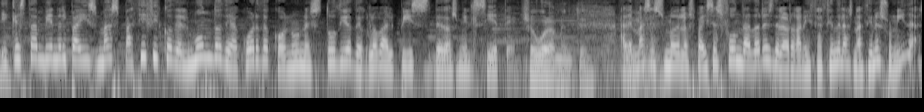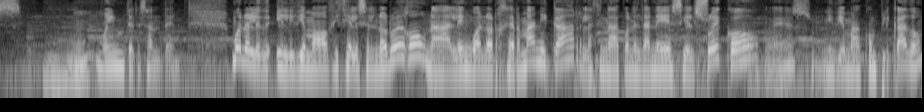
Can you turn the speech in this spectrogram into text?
y que es también el país más pacífico del mundo de acuerdo con un estudio de Global Peace de 2007. Seguramente. Además, es uno de los países fundadores de la Organización de las Naciones Unidas. Mm, Muy interesante. Bueno, el, el idioma oficial es el noruego, una lengua norgermánica relacionada con el danés y el sueco. Es un idioma complicado.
